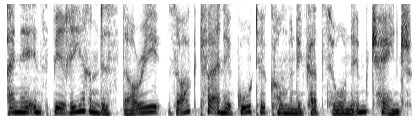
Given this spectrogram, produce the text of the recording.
Eine inspirierende Story sorgt für eine gute Kommunikation im Change.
